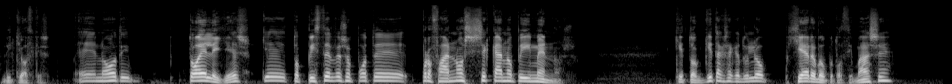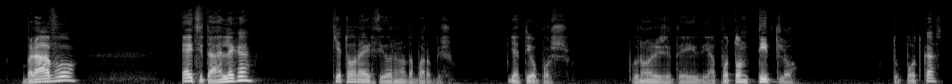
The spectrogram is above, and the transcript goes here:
Δικαιώθηκες. Ε, εννοώ ότι το έλεγες και το πίστευες, οπότε προφανώς είσαι ικανοποιημένος. Και τον κοίταξα και του λέω: Χαίρομαι που το θυμάσαι. Μπράβο. Έτσι τα έλεγα. Και τώρα ήρθε η ώρα να τα πάρω πίσω. Γιατί όπως γνωρίζετε ήδη από τον τίτλο του podcast,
